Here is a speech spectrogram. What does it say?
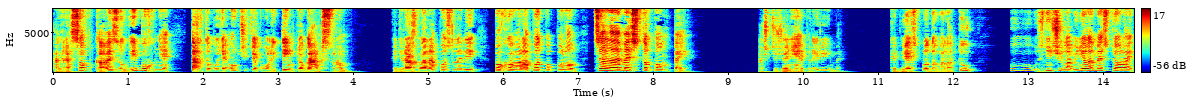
Ak raz sopka väzu vybuchne, tak to bude určite kvôli týmto gangstrom, keď Rachla naposledy pochovala pod popolom celé mesto Pompeje. Ešte, že nie pri Ríme. Keby explodovala tu, uh, zničila by nielen mesto, ale aj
